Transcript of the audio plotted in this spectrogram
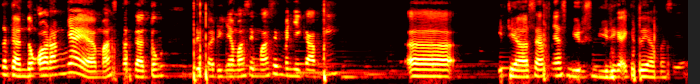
tergantung orangnya ya, Mas, tergantung pribadinya masing-masing menyikapi uh, ideal selfnya sendiri-sendiri kayak gitu ya, Mas ya.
